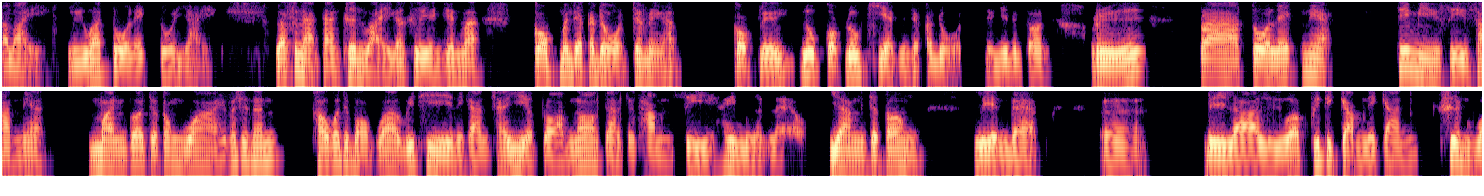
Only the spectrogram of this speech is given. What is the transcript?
อะไร หรือว่าตัวเล็กตัวใหญ่ ลักษณะการเคลื่อนไหวก็คืออย่างเช่นว่า กบมันจะกระโดดใช่ไหมครับ กบหรือลูกกบลูกเขียดมันจะกระโดด อย่างนี้เป็นต้น หรือปลาตัวเล็กเนี่ยที่มีสีสันเนี่ย มันก็จะต้องว่าย เพราะฉะนั้นเขาก็จะบอกว่าวิธีในการใช้เหยื่อปลอมนอกจากจะทำสีให้เหมือนแล้ว ยังจะต้องเรียนแบบลีลาหรือว่าพฤติกรรมในการเคลื่อนไหว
